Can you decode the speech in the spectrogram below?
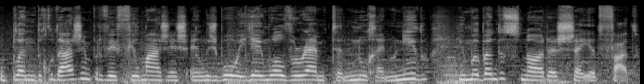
O plano de rodagem prevê filmagens em Lisboa e em Wolverhampton, no Reino Unido, e uma banda sonora cheia de fado.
